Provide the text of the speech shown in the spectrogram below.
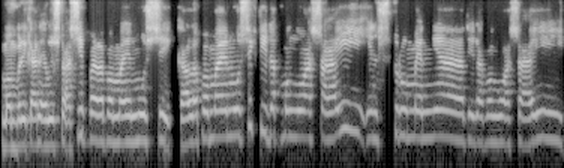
memberikan ilustrasi pada pemain musik. Kalau pemain musik tidak menguasai instrumennya, tidak menguasai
